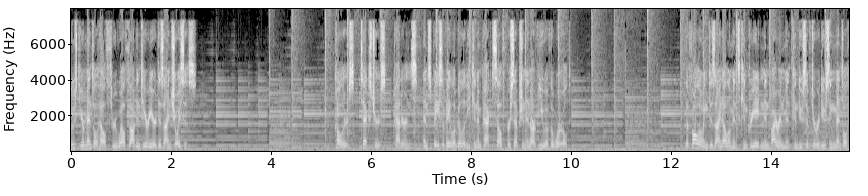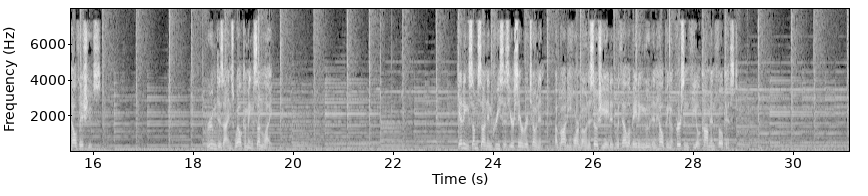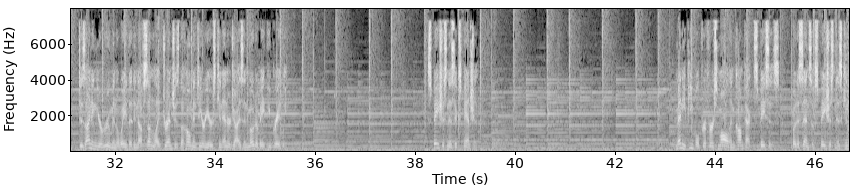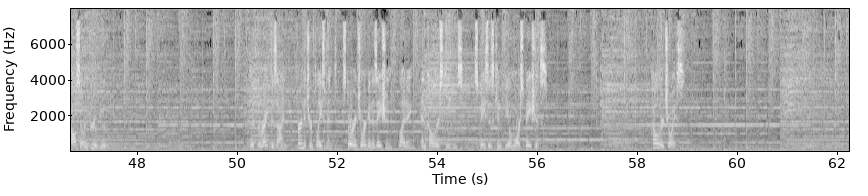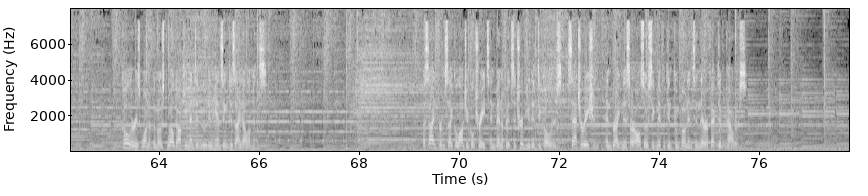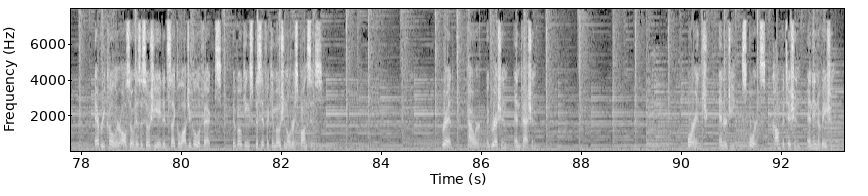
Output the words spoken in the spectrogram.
Boost your mental health through well-thought interior design choices. Colors, textures, patterns, and space availability can impact self-perception and our view of the world. The following design elements can create an environment conducive to reducing mental health issues. Room designs welcoming sunlight. Getting some sun increases your serotonin, a body hormone associated with elevating mood and helping a person feel calm and focused. Designing your room in a way that enough sunlight drenches the home interiors can energize and motivate you greatly. Spaciousness expansion. Many people prefer small and compact spaces, but a sense of spaciousness can also improve mood. With the right design, furniture placement, storage organization, lighting, and color schemes, spaces can feel more spacious. Color choice. Color is one of the most well-documented mood-enhancing design elements. Aside from psychological traits and benefits attributed to colors, saturation and brightness are also significant components in their effective powers. Every color also has associated psychological effects, evoking specific emotional responses. Red, power, aggression, and passion. Orange, energy, sports, competition, and innovation.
